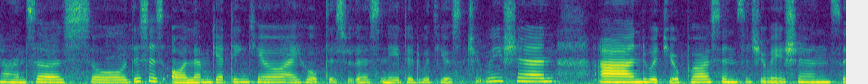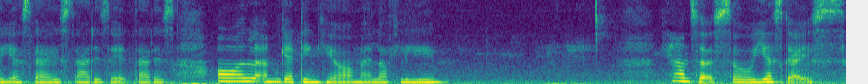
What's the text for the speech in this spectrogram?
cancers. So this is all i'm getting here. I hope this resonated with your situation and with your person situation. So yes guys that is it. That is all i'm getting here my lovely cancers. So yes guys.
